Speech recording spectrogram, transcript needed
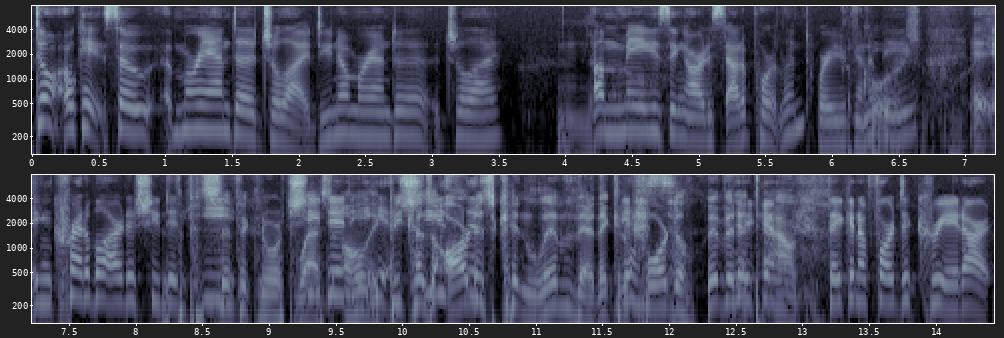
Don't. Okay, so uh, Miranda July. Do you know Miranda July? Amazing artist out of Portland, where you're going to be. Incredible artist. She It's did the Pacific She Northwest did only Heat. because artists this- can live there. They can Yes. afford to live in a can, town. They can afford to create art.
